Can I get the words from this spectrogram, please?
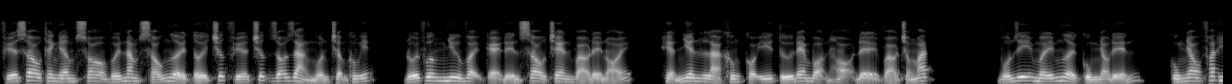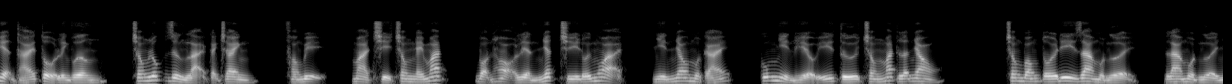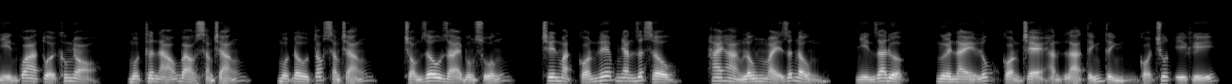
Phía sau thanh âm so với 5-6 người tới trước phía trước rõ ràng muốn chậm không ít, đối phương như vậy kẻ đến sau chen vào để nói, hiển nhiên là không có ý tứ đem bọn họ để vào trong mắt. Vốn dĩ mấy người cùng nhau đến, cùng nhau phát hiện thái tổ linh vương, trong lúc dừng lại cạnh tranh, phòng bị, mà chỉ trong nháy mắt, bọn họ liền nhất trí đối ngoại, nhìn nhau một cái, cũng nhìn hiểu ý tứ trong mắt lẫn nhau. Trong bóng tối đi ra một người, là một người nhìn qua tuổi không nhỏ, một thân áo bào xám trắng, một đầu tóc xám trắng, tròm râu dài buông xuống, trên mặt có nếp nhăn rất sâu, hai hàng lông mày rất nồng, nhìn ra được, người này lúc còn trẻ hẳn là tính tình có chút ý khí.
